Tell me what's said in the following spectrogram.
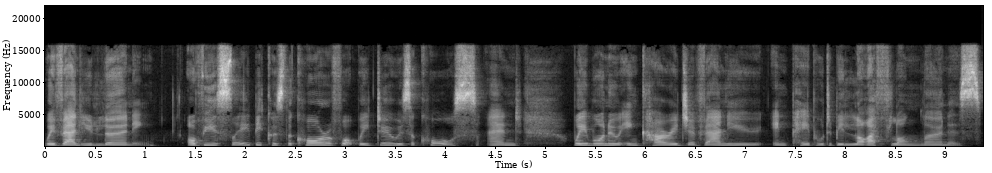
we value learning obviously, because the core of what we do is a course, and we want to encourage a value in people to be lifelong learners,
